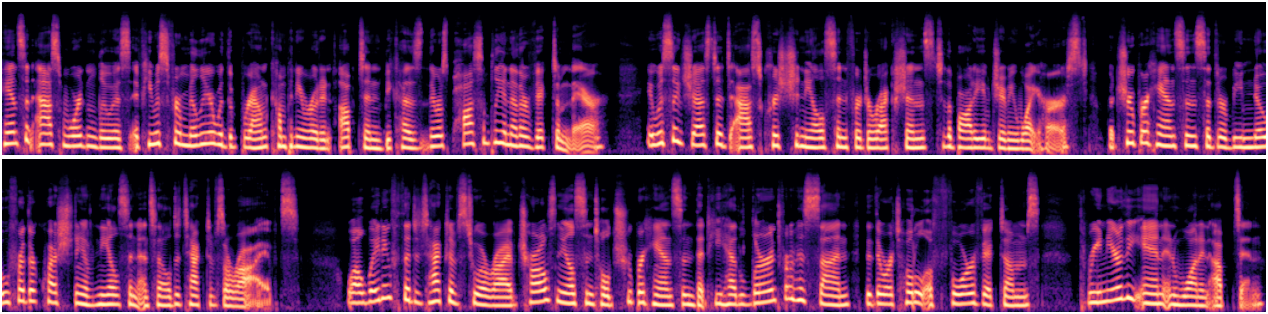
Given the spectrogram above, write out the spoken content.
Hansen asked Warden Lewis if he was familiar with the Brown Company Road in Upton because there was possibly another victim there. It was suggested to ask Christian Nielsen for directions to the body of Jimmy Whitehurst, but Trooper Hansen said there would be no further questioning of Nielsen until detectives arrived. While waiting for the detectives to arrive, Charles Nielsen told Trooper Hansen that he had learned from his son that there were a total of four victims, three near the inn and one in Upton.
